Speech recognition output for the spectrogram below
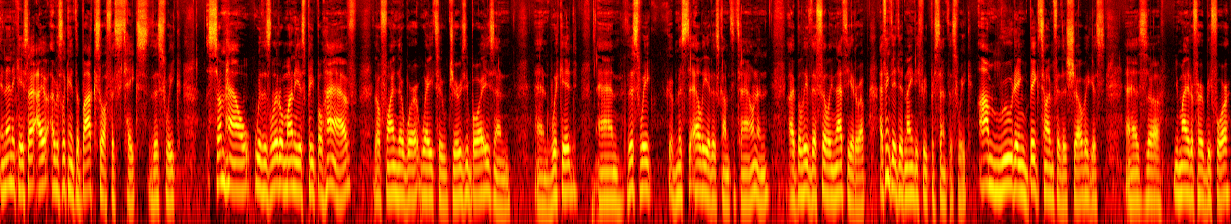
In any case, I, I, was looking at the box office takes this week. Somehow, with as little money as people have, they'll find their way to Jersey Boys and and Wicked. And this week, Mr. Elliot has come to town, and I believe they're filling that theater up. I think they did 93% this week. I'm rooting big time for this show because, as uh, you might have heard before,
